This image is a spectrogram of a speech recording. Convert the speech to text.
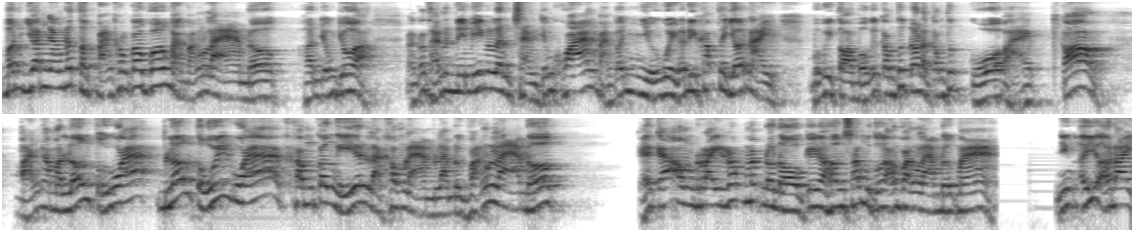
Bên doanh nhân đích thực, bạn không có vốn, bạn vẫn làm được. Hình dung chưa? Bạn có thể nó niêm yết nó lên sàn chứng khoán, bạn có nhiều quyền nó đi khắp thế giới này. Bởi vì toàn bộ cái công thức đó là công thức của bạn. Con bạn nào mà lớn tuổi quá, lớn tuổi quá, không có nghĩa là không làm làm được vẫn làm được. Kể cả ông Ray Rock McDonald kia hơn 60 tuổi ông vẫn làm được mà. Nhưng ý ở đây,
